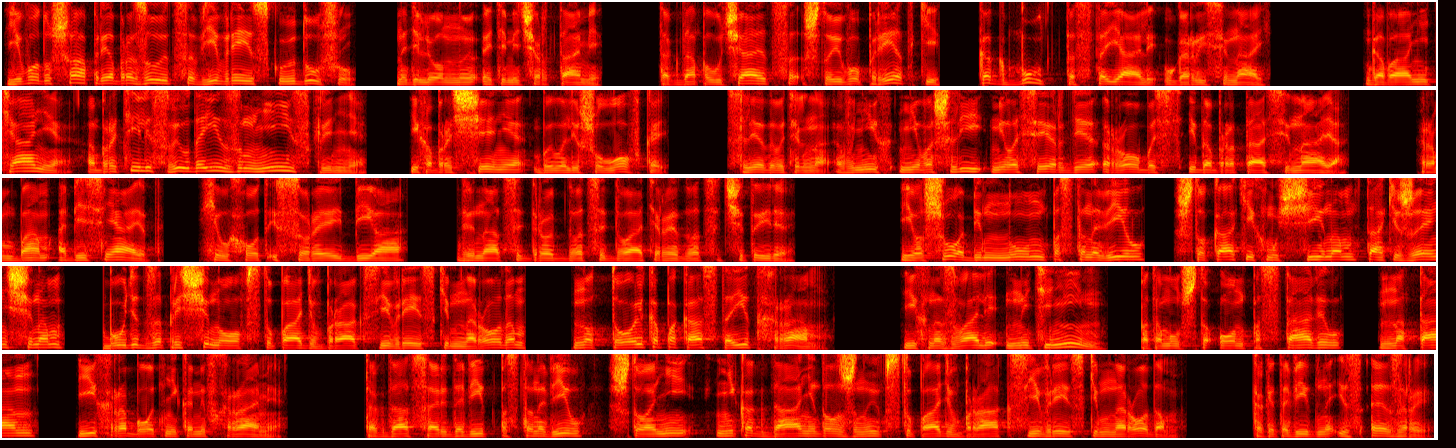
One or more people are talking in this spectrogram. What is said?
его душа преобразуется в еврейскую душу, наделенную этими чертами, тогда получается, что его предки как будто стояли у горы Синай. Гаваанитяне обратились в иудаизм неискренне, их обращение было лишь уловкой. Следовательно, в них не вошли милосердие, робость и доброта Синая. Рамбам объясняет, Хилхот из Сурей Биа 12 дробь 22-24. Иошуа бин Нун постановил, что как их мужчинам, так и женщинам будет запрещено вступать в брак с еврейским народом, но только пока стоит храм. Их назвали Нетиним, потому что он поставил Натан их работниками в храме. Тогда царь Давид постановил, что они никогда не должны вступать в брак с еврейским народом, как это видно из Эзры.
